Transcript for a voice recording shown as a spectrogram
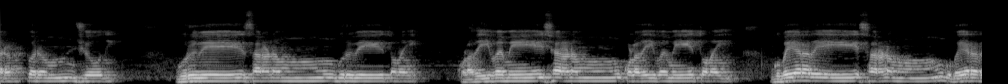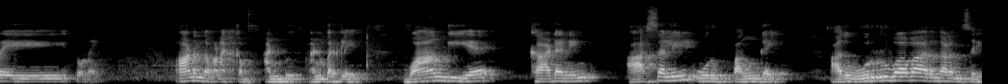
அருட்பெரும் ஜோதி. குருவே சரணம் குருவே துணை. குலதெய்வமே சரணம் குலதெய்வமே துணை. குபேரரே சரணம் குபேரரே துணை. ஆனந்த வணக்கம் அன்பு. அன்பர்களே வாங்கிய கடனின் அசலில் ஒரு பங்கை. அது ஒரு ரூபாவாக இருந்தாலும் சரி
